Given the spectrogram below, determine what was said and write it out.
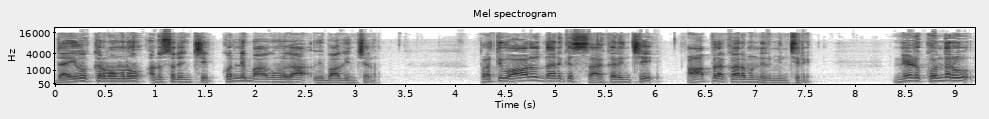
దైవక్రమమును అనుసరించి కొన్ని భాగములుగా విభాగించను. ప్రతివారు దానికి సహకరించి ఆ ప్రకారము నిర్మించిరి. నేడు కొందరు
